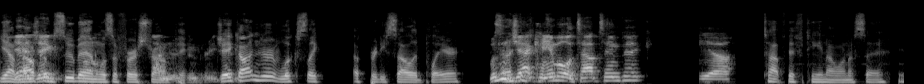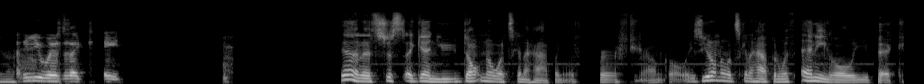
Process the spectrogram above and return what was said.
Yeah, Yeah, Malcolm Jake- Subban was a first round Oettinger's pick. been pretty Jake Oettinger looks like a pretty solid player. Wasn't Jack think- Campbell a top ten pick? yeah top fifteen? I want to say. Yeah. i think he was like eight Yeah, and it's just again, you don't know what's going to happen with first round goalies. You don't know what's going to happen with any goalie you pick.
